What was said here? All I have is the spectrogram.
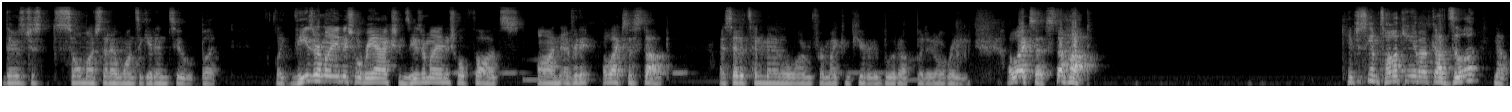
There's just so much that I want to get into, but like these are my initial reactions, these are my initial thoughts on everything. Alexa, stop. I set a 10 minute alarm for my computer to boot up, but it already. Alexa, stop! Can't you see I'm talking about Godzilla? No.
